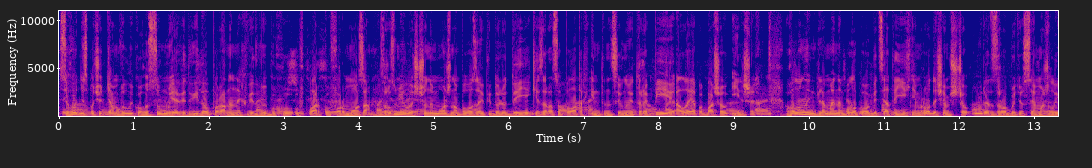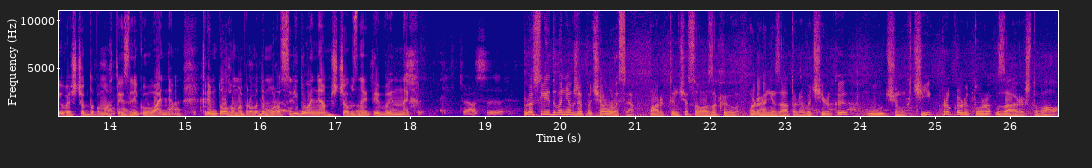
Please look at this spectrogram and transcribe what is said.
Сьогодні з почуттям великого суму я відвідав поранених від вибуху в парку Формоза. Зрозуміло, що не можна було зайти до людей, які зараз у палатах інтенсивної терапії, але я побачив інших. Головним для мене було пообіцяти їхнім родичам, що уряд зробить усе можливе, щоб допомогти з лікуванням. Крім того, ми проведемо розслідування, щоб знайти винних. Розслідування вже почалося. Парк тимчасово закрили. Організатори вечірки Лу Чунг Чі прокуратура заарештувала.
